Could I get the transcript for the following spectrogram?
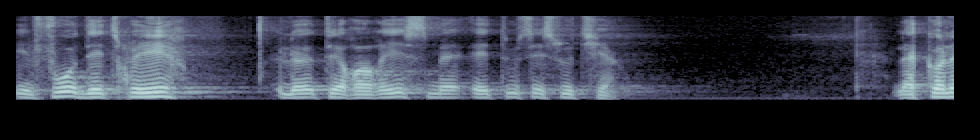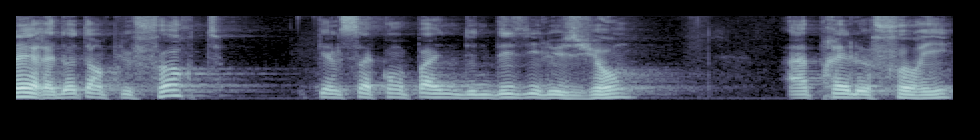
Il faut détruire le terrorisme et tous ses soutiens. La colère est d'autant plus forte qu'elle s'accompagne d'une désillusion après l'euphorie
